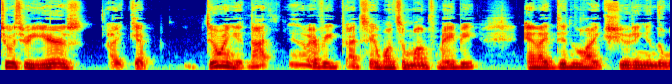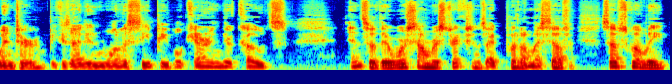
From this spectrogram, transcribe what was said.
two or three years, I kept doing it, not you know every I'd say once a month maybe, and I didn't like shooting in the winter because I didn't want to see people carrying their coats. And so there were some restrictions I put on myself. Subsequently,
